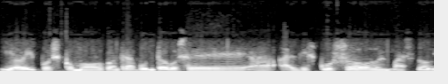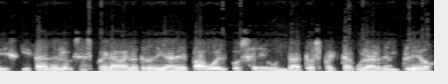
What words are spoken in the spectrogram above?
Y hoy, pues como contrapunto, pues eh, a, al discurso más dovish quizás de lo que se esperaba el otro día de Powell, pues eh, un dato espectacular de empleo,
